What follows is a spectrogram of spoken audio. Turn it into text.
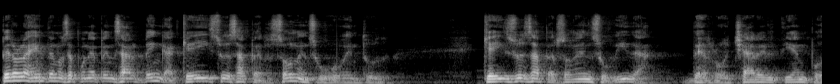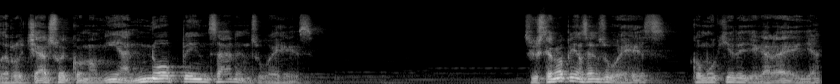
Pero la gente no se pone a pensar, venga, ¿qué hizo esa persona en su juventud? ¿Qué hizo esa persona en su vida? Derrochar el tiempo, derrochar su economía, no pensar en su vejez. Si usted no piensa en su vejez, cómo quiere llegar a ella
